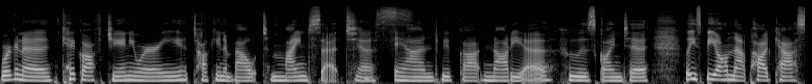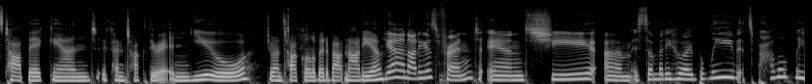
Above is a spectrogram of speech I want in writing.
we're going to kick off January talking about mindset. Yes. And we've got Nadia, who is going to at least be on that podcast topic and kind of talk through it. And you, do you want to talk a little bit about Nadia? Yeah, Nadia's friend, and she um, is somebody who I believe it's probably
